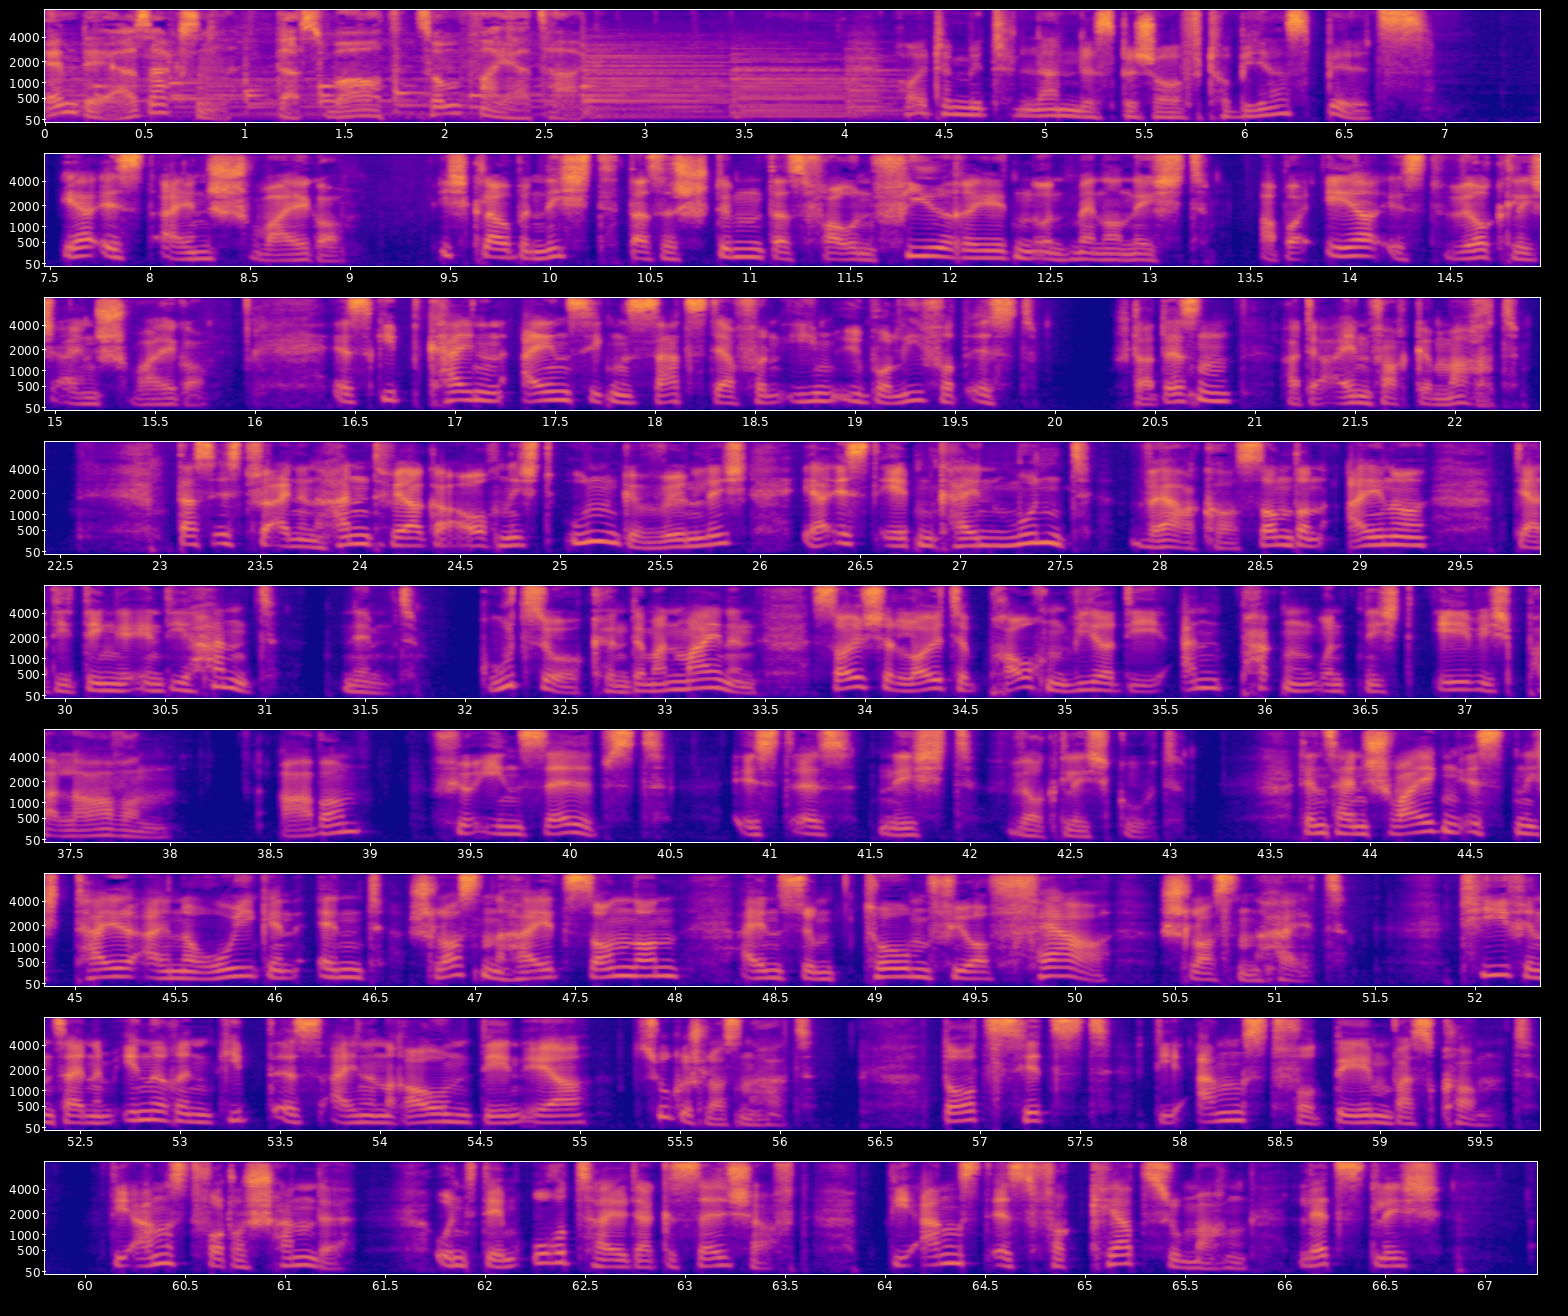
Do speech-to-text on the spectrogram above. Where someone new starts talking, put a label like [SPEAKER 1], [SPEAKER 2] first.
[SPEAKER 1] MDR Sachsen, das Wort zum Feiertag.
[SPEAKER 2] Heute mit Landesbischof Tobias Bilz.
[SPEAKER 3] Er ist ein Schweiger. Ich glaube nicht, dass es stimmt, dass Frauen viel reden und Männer nicht. Aber er ist wirklich ein Schweiger. Es gibt keinen einzigen Satz, der von ihm überliefert ist. Stattdessen hat er einfach gemacht. Das ist für einen Handwerker auch nicht ungewöhnlich, er ist eben kein Mundwerker, sondern einer, der die Dinge in die Hand nimmt. Gut so, könnte man meinen. Solche Leute brauchen wir, die anpacken und nicht ewig palavern. Aber für ihn selbst ist es nicht wirklich gut. Denn sein Schweigen ist nicht Teil einer ruhigen Entschlossenheit, sondern ein Symptom für Verschlossenheit. Tief in seinem Inneren gibt es einen Raum, den er zugeschlossen hat. Dort sitzt die Angst vor dem, was kommt, die Angst vor der Schande und dem Urteil der Gesellschaft, die Angst, es verkehrt zu machen, letztlich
